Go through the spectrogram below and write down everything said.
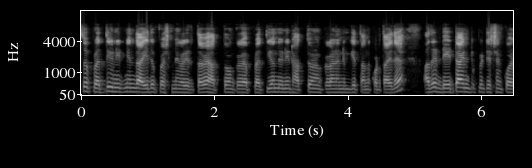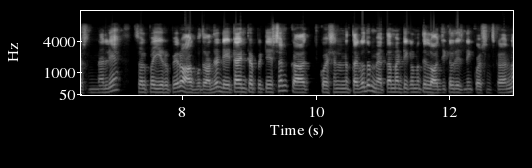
ಸೊ ಪ್ರತಿ ಯೂನಿಟ್ನಿಂದ ಐದು ಪ್ರಶ್ನೆಗಳಿರ್ತವೆ. ಹತ್ತು ಅಂಕ, ಪ್ರತಿಯೊಂದು ಯೂನಿಟ್ ಹತ್ತು ಅಂಕಗಳನ್ನ ನಿಮಗೆ ತಂದು ಕೊಡ್ತಾ ಇದೆ. ಆದರೆ ಡೇಟಾ ಇಂಟರ್ಪ್ರಿಟೇಷನ್ನಲ್ಲಿ ಸ್ವಲ್ಪ ಏರುಪೇರು ಆಗ್ಬೋದು. ಅಂದ್ರೆ ಡೇಟಾ ಇಂಟರ್ಪ್ರಿಟೇಷನ್ ಕ್ವಶನ್ ತೆಗೆದು ಮ್ಯಾಥಮೆಟಿಕಲ್ ಮತ್ತೆ ಲಾಜಿಕಲ್ ರೀಸನಿಂಗ್ ಗಳನ್ನ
